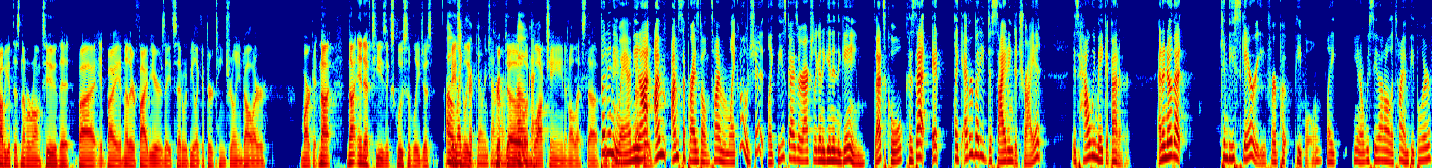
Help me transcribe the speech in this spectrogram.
probably get this number wrong too. That by it by another five years, they said it would be like a thirteen trillion dollar market. Not not NFTs exclusively, just oh like basically crypto in general. crypto Oh, and blockchain and all that stuff. But anyway, I mean, I, big. I'm I'm surprised all the time. I'm like, oh shit, like these guys are actually going to get in the game. That's cool because that it like everybody deciding to try it is how we make it better. And I know that can be scary for people. Like you know, we see that all the time. People are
